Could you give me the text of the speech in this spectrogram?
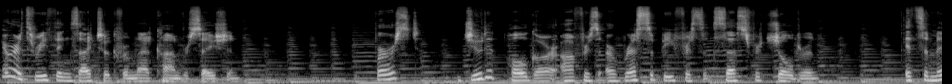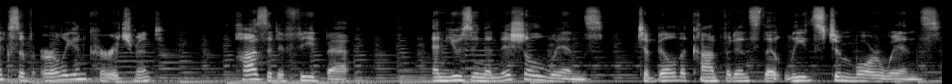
Here are three things I took from that conversation. First, Judith Polgar offers a recipe for success for children. It's a mix of early encouragement, positive feedback, and using initial wins to build a confidence that leads to more wins.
